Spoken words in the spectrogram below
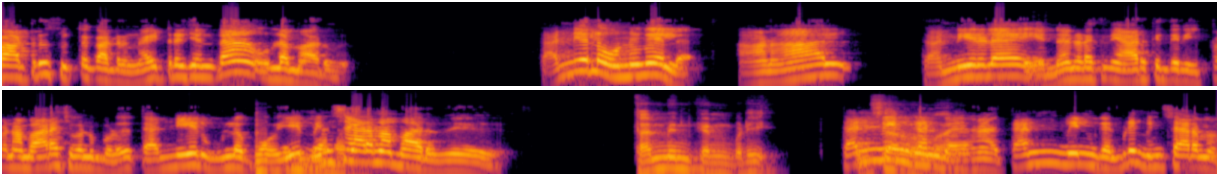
காற்று சுத்த காற்று. நைட்ரஜன் தான் உள்ள மாறுது. தண்ணீர்ல ஒண்ணுமே இல்லை. ஆனால் தண்ணீர்ல என்ன நடக்குதுன்னு யாருக்கும் தெரியும். இப்ப நம்ம ஆராய்ச்சி பண்ணும்போது தண்ணீர் உள்ள போய் மின்சாரமா மாறுது. தன்மின் கண்படி தன்மின் மின்சாரமா கண்ப தன்மின் கண்படி மின்சாரமா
